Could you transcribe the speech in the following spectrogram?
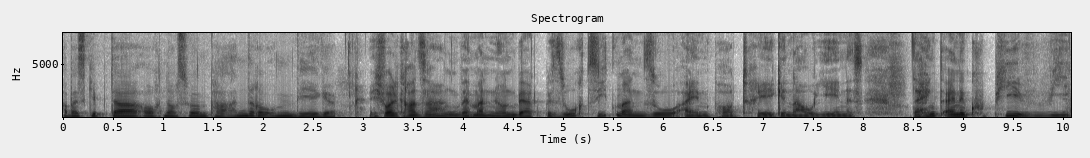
aber es gibt da auch noch so ein paar andere Umwege. Ich wollte gerade sagen, wenn man Nürnberg besucht, sieht man so ein Porträt, genau jenes. Da hängt eine Kopie. Wie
